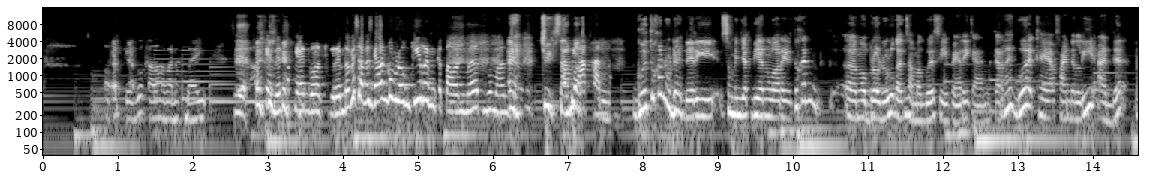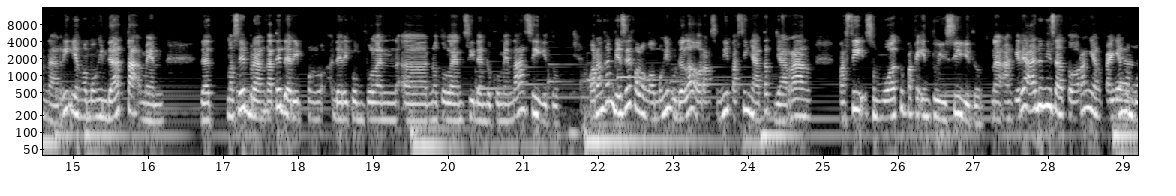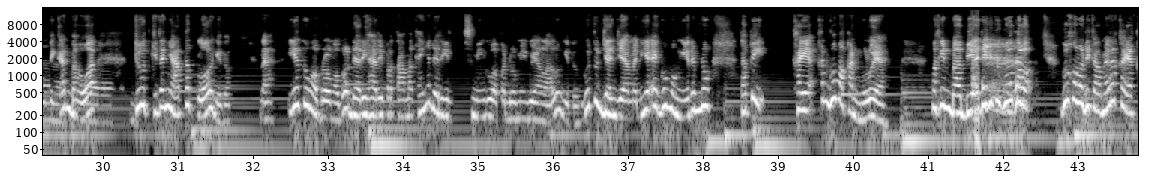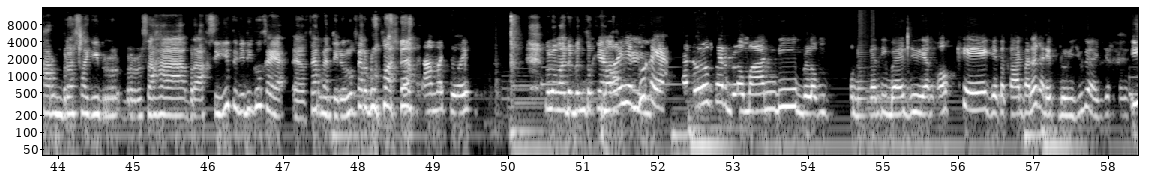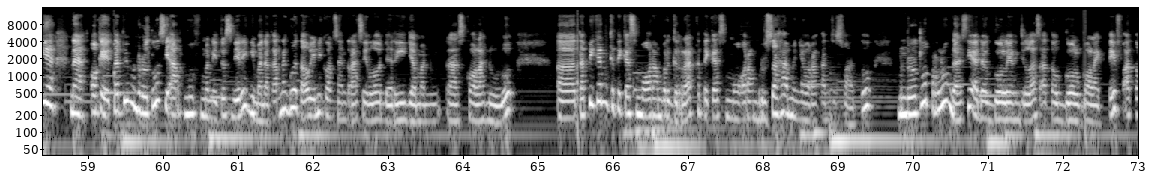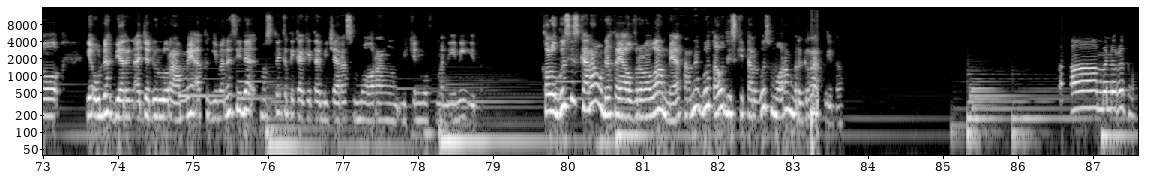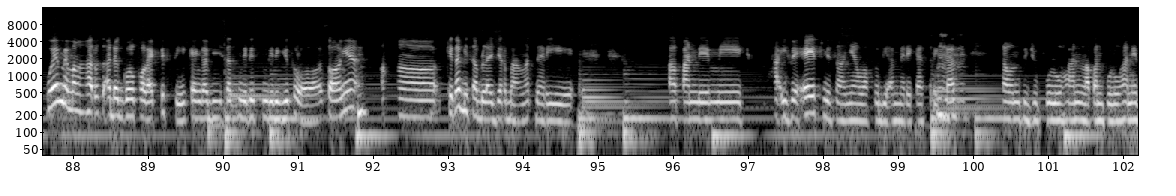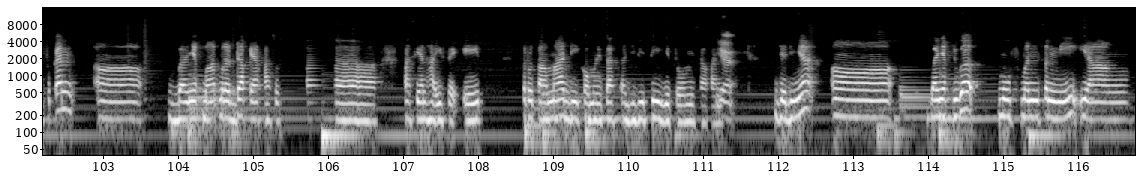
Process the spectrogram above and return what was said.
oh, oke okay, gue kalah sama anak bayi. Oke okay, besok ya gue kirim. Tapi sampai sekarang gue belum kirim ketahuan banget gue mantap eh, cuy sama. akan. Gue tuh kan udah dari semenjak dia ngeluarin itu kan uh, ngobrol dulu kan sama gue si Ferry kan. Karena gue kayak finally ada penari yang ngomongin data men dat maksudnya berangkatnya dari dari kumpulan uh, notulensi dan dokumentasi gitu. Orang kan biasanya kalau ngomongin udahlah orang seni pasti nyatet jarang, pasti semua tuh pakai intuisi gitu. Nah akhirnya ada nih satu orang yang pengen yeah. membuktikan bahwa, dude kita nyatet loh gitu. Nah, iya tuh ngobrol-ngobrol dari hari pertama, kayaknya dari seminggu apa dua minggu yang lalu gitu. Gue tuh janji sama dia, eh gue mau ngirim dong. Tapi kayak kan gue makan mulu ya makin babi aja gitu. Gue kalau gue kalau di kamera kayak karung beras lagi ber, berusaha beraksi gitu. Jadi gue kayak eh, Fer nanti dulu Fer. Belum ada. Sama cuy. Belum ada bentuknya. Makanya okay. gue kayak dulu Fer belum mandi belum udah ganti baju yang oke okay, gitu kan. Padahal gak ada peduli juga anjir. Iya. Nah oke. Okay. tapi menurut lo si art movement itu sendiri gimana? Karena gue tahu ini konsentrasi lo dari zaman uh, sekolah dulu Uh, tapi kan ketika semua orang bergerak, ketika semua orang berusaha menyuarakan sesuatu, menurut lo perlu nggak sih ada goal yang jelas atau goal kolektif atau ya udah biarin aja dulu rame atau gimana sih, Dak? Maksudnya ketika kita bicara semua orang bikin movement ini gitu? kalau gue sih sekarang udah kayak overwhelmed ya karena gue tahu di sekitar gue semua orang bergerak gitu Uh, menurut gue memang harus ada goal kolektif sih, kayak nggak bisa sendiri-sendiri gitu loh. Soalnya uh, kita bisa belajar banget dari uh, pandemik HIV/AIDS misalnya waktu di Amerika Serikat hmm. tahun 70-an, 80-an itu kan uh, banyak banget meledak ya kasus uh, pasien HIV/AIDS, terutama di komunitas LGBT gitu misalkan. Yeah. Jadinya uh, banyak juga movement seni yang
